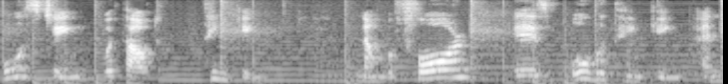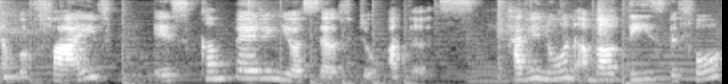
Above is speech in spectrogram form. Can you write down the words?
posting without thinking. Number four is overthinking. And number five is comparing yourself to others. Have you known about these before?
